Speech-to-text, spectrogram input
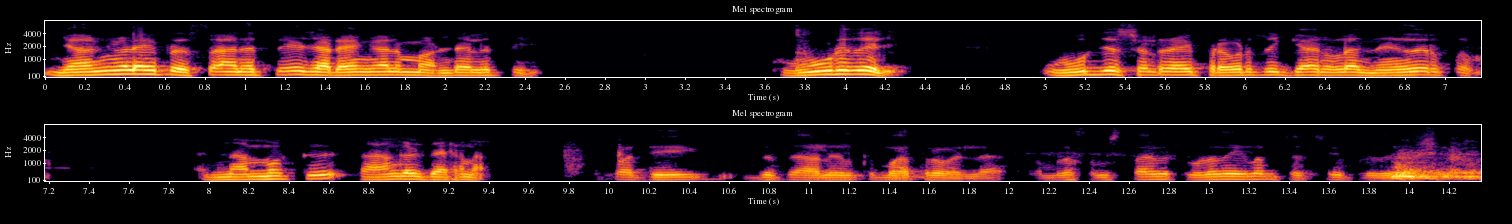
ഞങ്ങളെ പ്രസ്ഥാനത്തെ ചടയങ്ങാൽ മണ്ഡലത്തിൽ കൂടുതൽ ഊർജസ്വലരായി പ്രവർത്തിക്കാനുള്ള നേതൃത്വം നമുക്ക് താങ്കൾ തരണം. പാർട്ടി ഇവിടുത്തെ ആളുകൾക്ക് മാത്രമല്ല നമ്മുടെ സംസ്ഥാനത്തുടനീളം ചർച്ച ചെയ്യപ്പെടുന്ന വിഷയമാണ്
